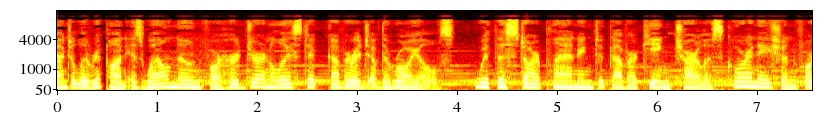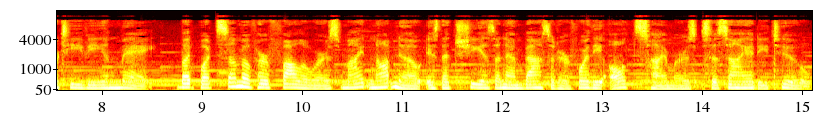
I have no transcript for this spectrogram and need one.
Angela Rippon is well known for her journalistic coverage of the royals, with the star planning to cover King Charles' coronation for TV in May, but what some of her followers might not know is that she is an ambassador for the Alzheimer's Society too.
